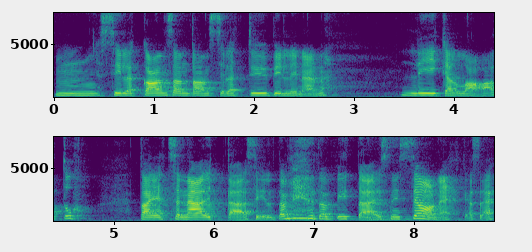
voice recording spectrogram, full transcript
mm, sille kansantanssille tyypillinen liikelaatu, tai että se näyttää siltä, miltä pitäisi, niin se on ehkä se,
